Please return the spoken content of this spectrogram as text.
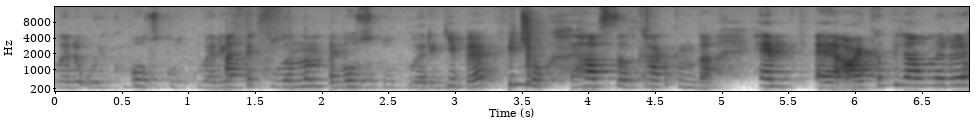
bozuklukları, uyku bozuklukları, madde kullanım bozuklukları gibi birçok hastalık hakkında hem e, arka planları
